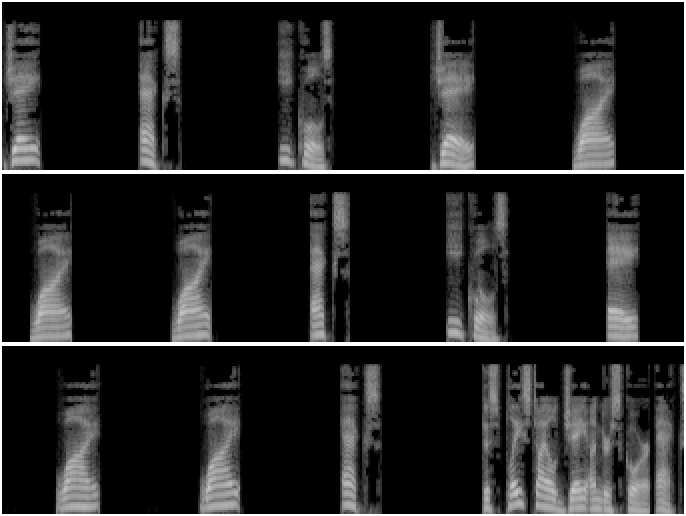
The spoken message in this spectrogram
j x equals j y y y x equals a y y x Display style j underscore x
